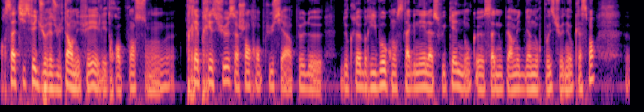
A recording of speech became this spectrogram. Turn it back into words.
Alors, satisfait du résultat, en effet, les trois points sont euh, très précieux, sachant qu'en plus, il y a un peu de, de clubs rivaux qui ont stagné là ce week-end, donc euh, ça nous permet de bien nous repositionner au classement. Euh,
